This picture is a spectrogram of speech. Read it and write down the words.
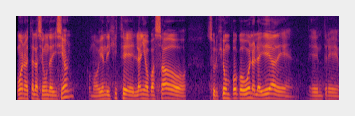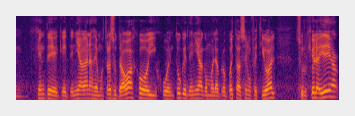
Bueno, esta es la segunda edición. Como bien dijiste, el año pasado surgió un poco bueno la idea de, entre gente que tenía ganas de mostrar su trabajo y juventud que tenía como la propuesta de hacer un festival, surgió la idea,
